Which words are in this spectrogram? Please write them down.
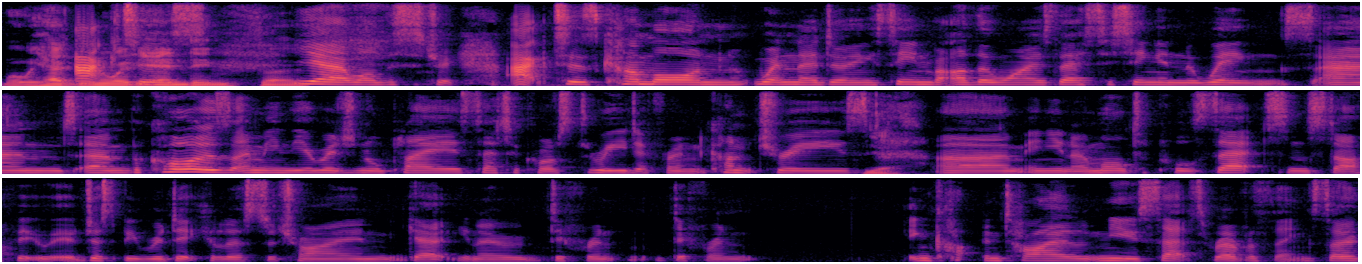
Well, we have given away the ending, so yeah, well, this is true. Actors come on when they're doing a scene, but otherwise they're sitting in the wings. And um, because, I mean, the original play is set across three different countries Yeah. um, and, you know, multiple sets and stuff, it would just be ridiculous to try and get, you know, different, different inc- entire new sets for everything. So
